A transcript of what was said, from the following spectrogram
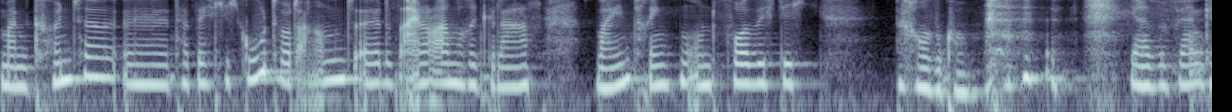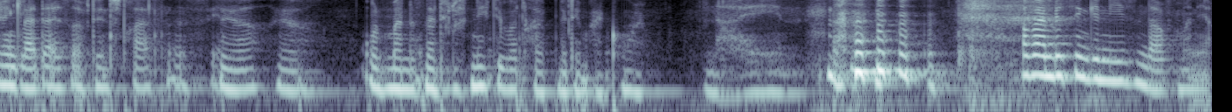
man könnte äh, tatsächlich gut dort Abend äh, das ein oder andere Glas Wein trinken und vorsichtig nach Hause kommen. Ja, sofern kein Glatteis auf den Straßen ist. Ja. Ja, ja. Und man es natürlich nicht übertreibt mit dem Alkohol. Nein. aber ein bisschen genießen darf man ja.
